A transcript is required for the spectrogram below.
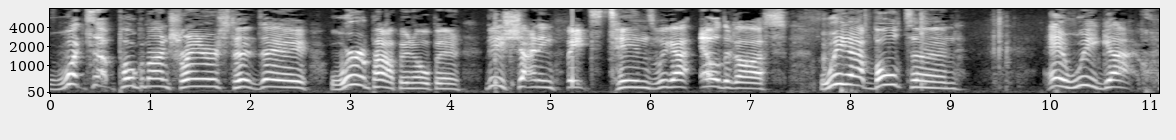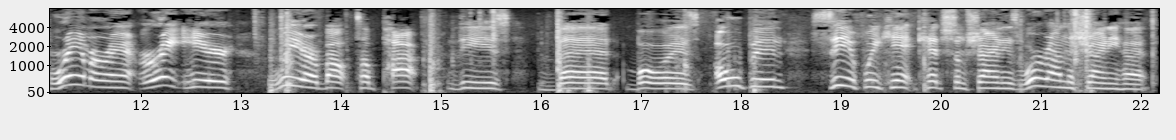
What's up, Pokemon trainers? Today, we're popping open these Shining Fates tins. We got Eldegoss, we got Boltund, and we got Cramorant right here. We are about to pop these bad boys open. See if we can't catch some shinies. We're on the shiny hunt.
